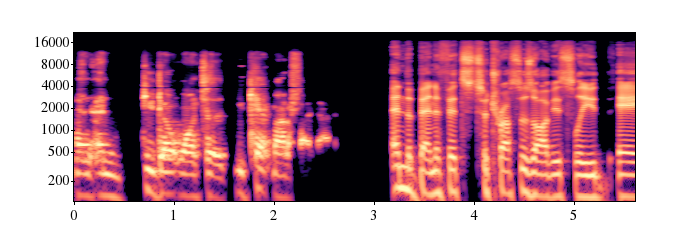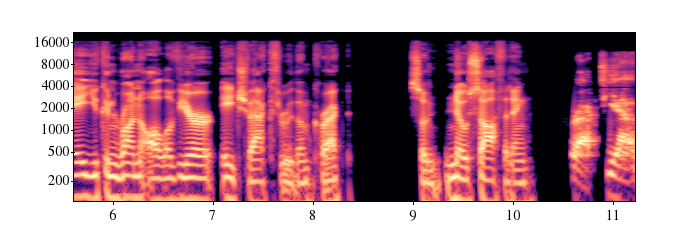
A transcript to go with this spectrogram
and and you don't want to you can't modify that. And the benefits to trusses obviously a you can run all of your hvac through them correct? So no soffitting. Correct yeah.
